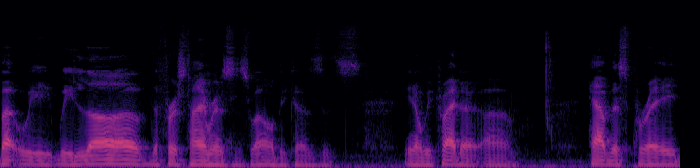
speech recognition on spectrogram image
But we we love the first timers as well because it's you know we try to uh, have this parade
